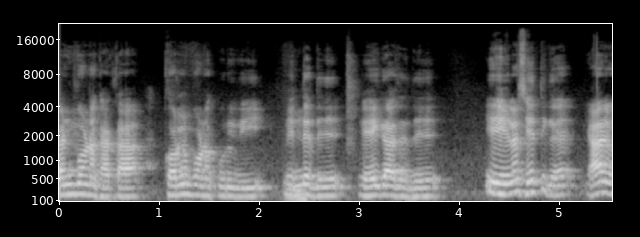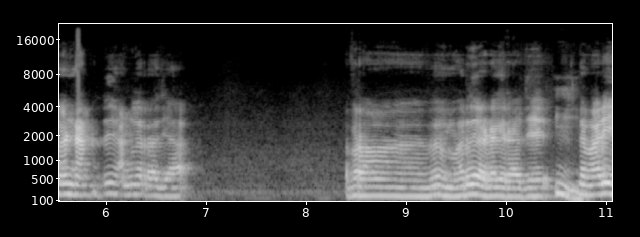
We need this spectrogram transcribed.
கண் போன காக்கா குரல் போன குருவி வெந்தது வேகாதது இதையெல்லாம் சேர்த்துக்க. யார் வேண்டான்றது? அன்வர் ராஜா. அப்புறம் மருது அழகராஜ். இந்த மாதிரி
